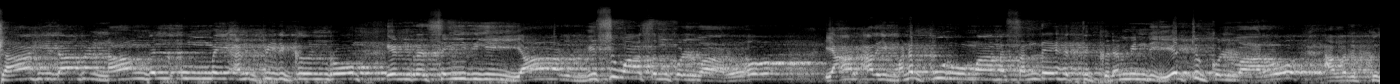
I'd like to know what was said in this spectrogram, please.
ஷாஹிதாக நாங்கள் உண்மை அனுப்பியிருக்கின்றோம் என்ற செய்தியை யார் விசுவாசம் கொள்வாரோ யார் அதை மனப்பூர்வமாக சந்தேகத்துக்கிடமின்றி ஏற்றுக்கொள்வாரோ அவருக்கு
